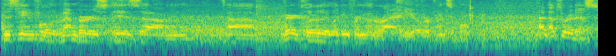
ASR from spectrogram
This handful of members is um, uh, very clearly looking for notoriety over principle. And that's what it is.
